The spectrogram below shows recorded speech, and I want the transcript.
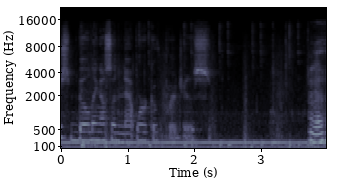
just building us a network of bridges. Okay.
